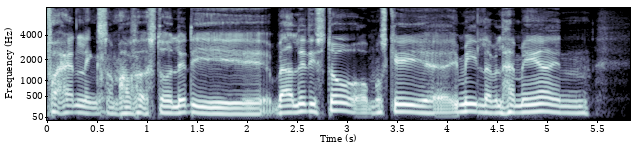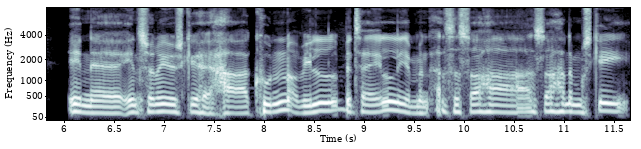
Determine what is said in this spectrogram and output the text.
forhandling, som har stået lidt i, været lidt i stå, og måske øh, Emil, der vil have mere end, end, øh, en Sønderjyske har kunnet og ville betale, jamen altså, så har, så har det måske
